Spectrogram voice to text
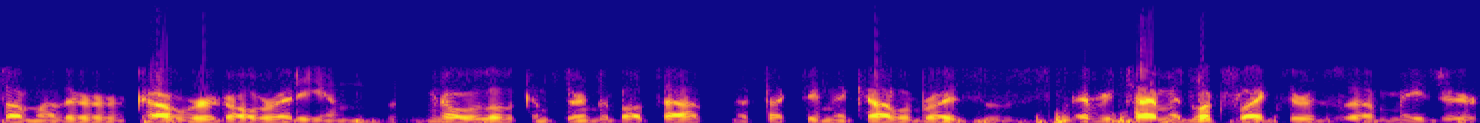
some of their cow herd already, and you know a little concerned about that affecting the cattle prices. Every time it looks like there's a major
